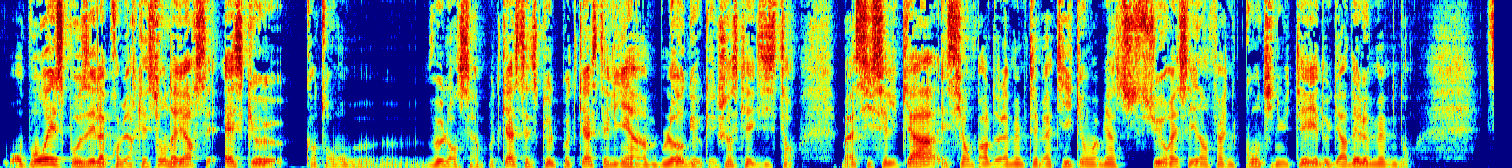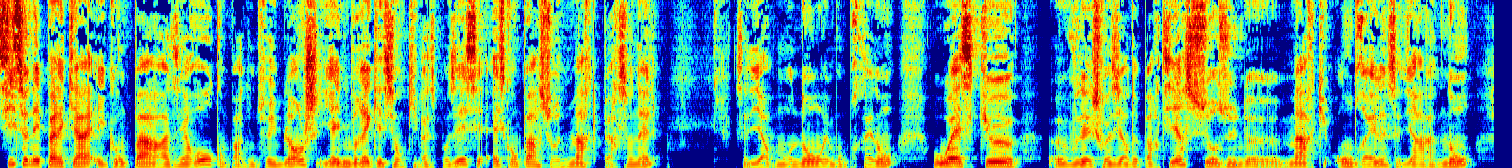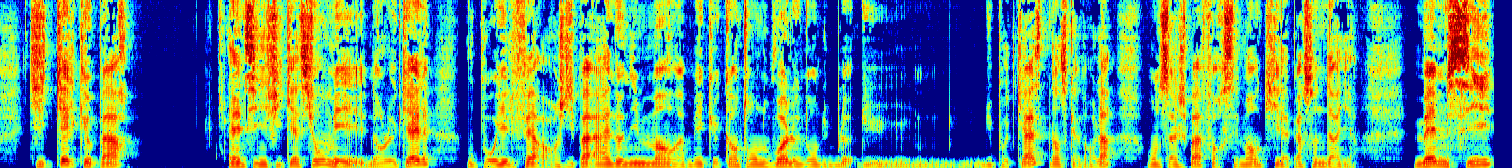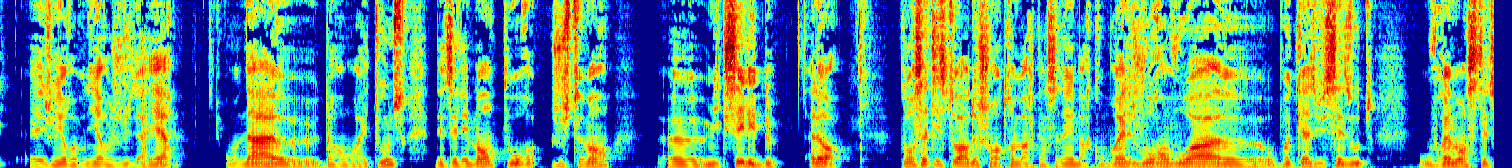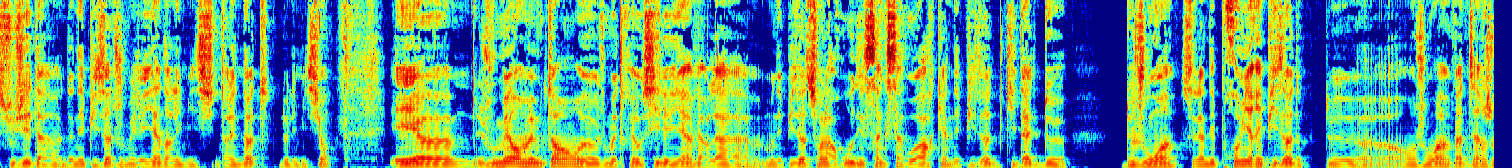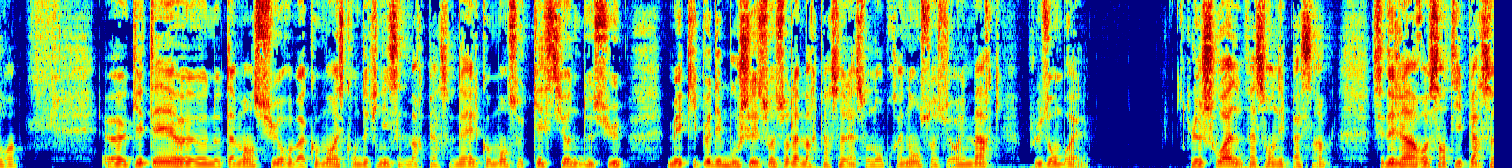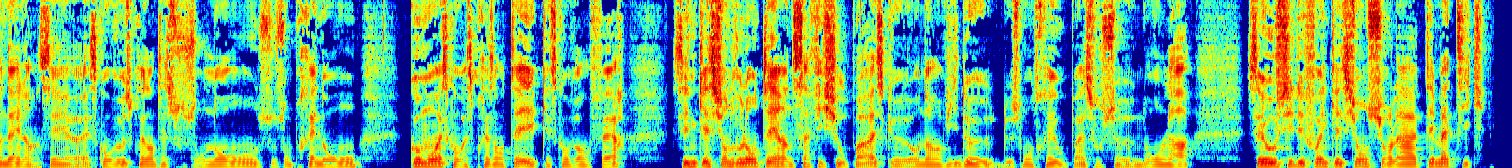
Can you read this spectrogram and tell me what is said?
on pourrait se poser la première question d'ailleurs, c'est est-ce que quand on euh, veut lancer un podcast, est-ce que le podcast est lié à un blog, quelque chose qui est existant? Bah, Si c'est le cas, et si on parle de la même thématique, on va bien sûr essayer d'en faire une continuité et de garder le même nom. Si ce n'est pas le cas et qu'on part à zéro, qu'on part d'une feuille blanche, il y a une vraie question qui va se poser, c'est est-ce qu'on part sur une marque personnelle, c'est-à-dire mon nom et mon prénom, ou est-ce que euh, vous allez choisir de partir sur une euh, marque ombrelle, c'est-à-dire un nom qui quelque part a une signification, mais dans lequel vous pourriez le faire, alors je dis pas anonymement, hein, mais que quand on voit le nom du, du, du podcast, dans ce cadre-là, on ne sache pas forcément qui est la personne derrière. Même si, et je vais y revenir juste derrière, on a euh, dans iTunes des éléments pour justement euh, mixer les deux. Alors, pour cette histoire de choix entre marque personnelle et marque ombrelle, je vous renvoie euh, au podcast du 16 août où vraiment c'était le sujet d'un épisode, je vous mets les liens dans, les notes de l'émission, et euh, je vous mets en même temps, euh, je vous mettrai aussi les liens vers mon épisode sur la roue des 5 savoirs, qui est un épisode qui date de, de juin, c'est l'un des premiers épisodes de, euh, en juin, 21 juin, qui était notamment sur bah, comment est-ce qu'on définit cette marque personnelle, comment on se questionne dessus, mais qui peut déboucher soit sur la marque personnelle à son nom prénom, soit sur une marque plus ombrelle. Le choix, de toute façon, n'est pas simple. C'est déjà un ressenti personnel. Hein. C'est euh, est-ce qu'on veut se présenter sous son nom, sous son prénom, comment est-ce qu'on va se présenter et qu'est-ce qu'on va en faire? C'est une question de volonté, hein, de s'afficher ou pas. Est-ce qu'on a envie de, de, se montrer ou pas sous ce nom-là? C'est aussi des fois une question sur la thématique.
